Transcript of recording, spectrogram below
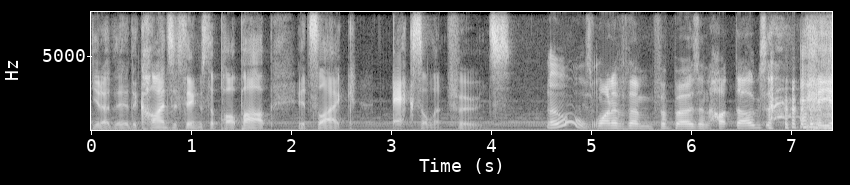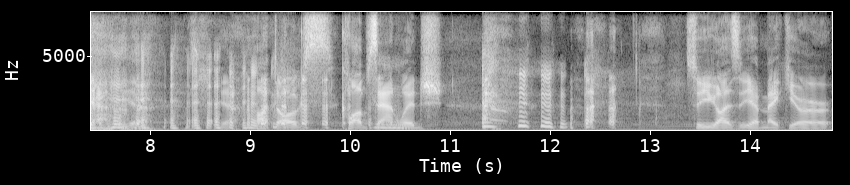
you know, the the kinds of things that pop up, it's like excellent foods. Ooh. One of them for burrs and hot dogs. yeah, yeah. Yeah. Hot dogs, club sandwich. so you guys yeah, make your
